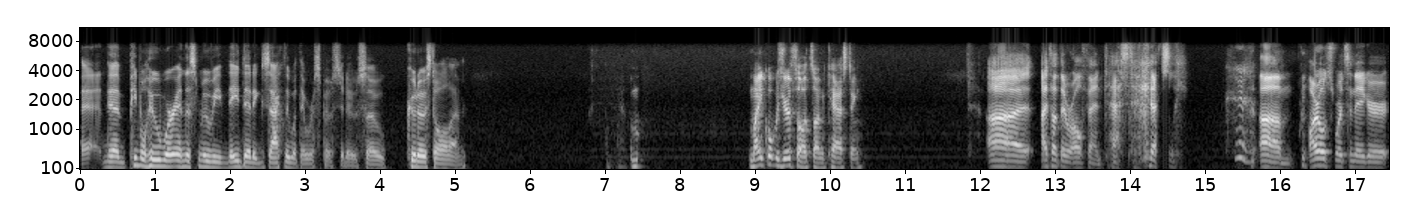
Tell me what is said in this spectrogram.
the people who were in this movie they did exactly what they were supposed to do so kudos to all of them Mike, what was your thoughts on casting? Uh, I thought they were all fantastic, actually. Um, Arnold Schwarzenegger, uh,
